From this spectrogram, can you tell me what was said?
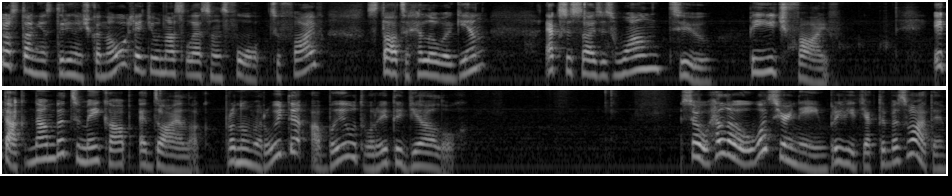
І остання сторіночка на огляді у нас lessons 4 to 5. Start a hello again. Exercises 1, 2, page 5. І так, number to make up a dialogue. Пронумеруйте, аби утворити діалог. So, hello, what's your name? Привіт, як тебе звати?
